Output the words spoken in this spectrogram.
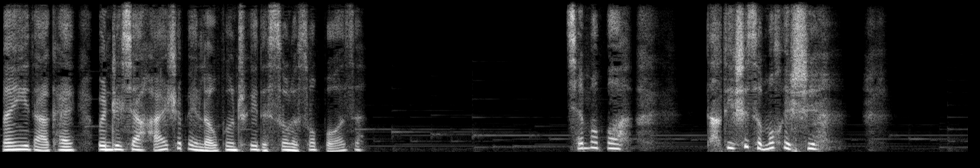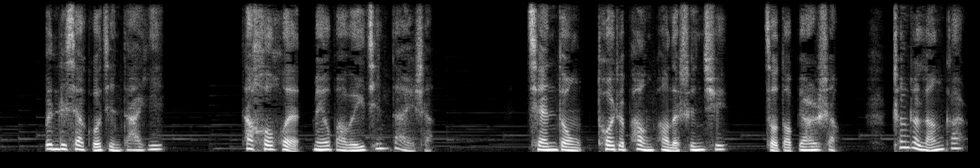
门一打开，温之夏还是被冷风吹得缩了缩脖子。钱伯伯。到底是怎么回事？温之夏裹紧大衣，他后悔没有把围巾戴上。钱董拖着胖胖的身躯走到边上，撑着栏杆，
